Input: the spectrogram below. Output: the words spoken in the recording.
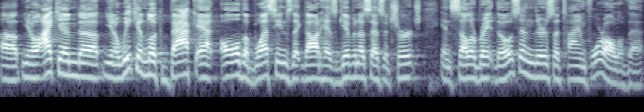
Uh, you know, I can, uh, you know, we can look back at all the blessings that God has given us as a church and celebrate those, and there's a time for all of that.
